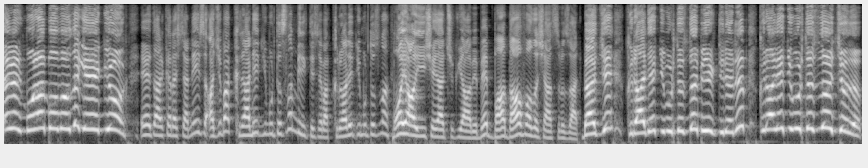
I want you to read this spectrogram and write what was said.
Evet moral bozmamıza gerek yok. Evet arkadaşlar neyse acaba kraliyet yumurtasına mı biriktirse? Bak kraliyet yumurtasından bayağı iyi şeyler çıkıyor abi ve daha fazla şansımız var. Bence kraliyet yumurtasına biriktirelim. Kraliyet yumurtasını açalım.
